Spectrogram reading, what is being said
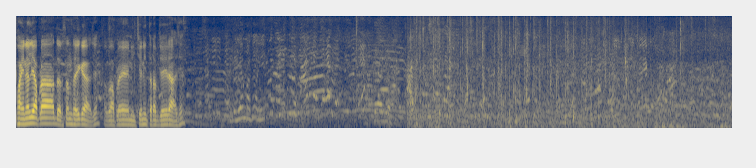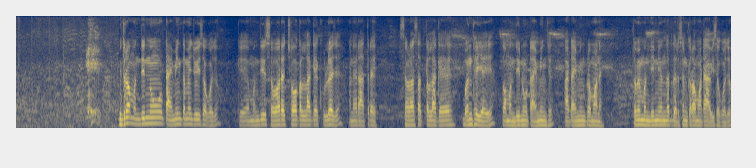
ફાઇનલી આપણા દર્શન થઈ ગયા છે. હવે આપણે નીચેની તરફ જઈ રહ્યા છે. મિત્રો, આ મંદિરનું ટાઈમિંગ તમે જોઈ શકો છો કે મંદિર સવારે છ કલાકે ખુલે છે અને રાત્રે સાડા સાત કલાકે બંધ થઈ જાય છે. તો આ મંદિરનું ટાઈમિંગ છે. આ ટાઈમિંગ પ્રમાણે તમે મંદિરની અંદર દર્શન કરવા માટે આવી શકો છો.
